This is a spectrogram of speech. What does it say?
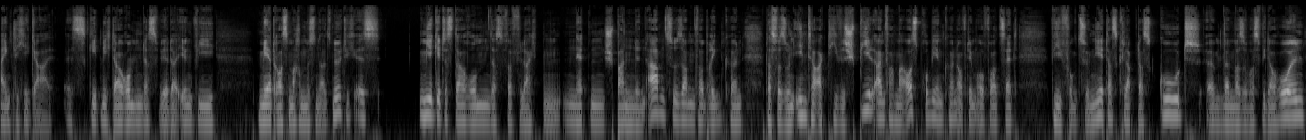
eigentlich egal. Es geht nicht darum, dass wir da irgendwie mehr draus machen müssen, als nötig ist. Mir geht es darum, dass wir vielleicht einen netten, spannenden Abend zusammen verbringen können, dass wir so ein interaktives Spiel einfach mal ausprobieren können auf dem OVZ. Wie funktioniert das? Klappt das gut? Ähm, wenn wir sowas wiederholen,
